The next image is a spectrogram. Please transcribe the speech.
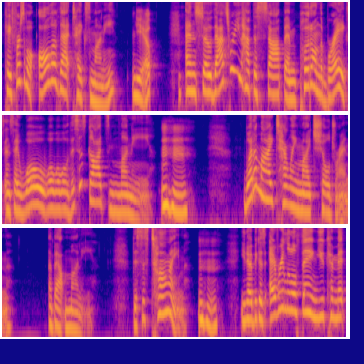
Okay, first of all, all of that takes money. Yep And so that's where you have to stop and put on the brakes and say, whoa, whoa, whoa, whoa, this is God's money. Mm-hmm. What am I telling my children about money? This is time. Mm-hmm. You know, because every little thing you commit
